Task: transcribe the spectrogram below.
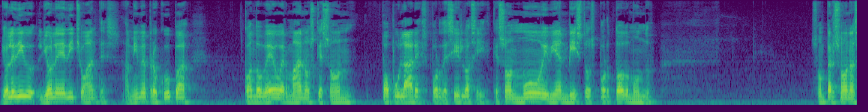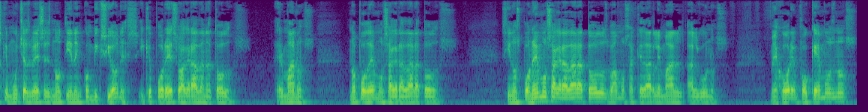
Yo le digo, yo le he dicho antes, a mí me preocupa cuando veo hermanos que son populares, por decirlo así, que son muy bien vistos por todo mundo. Son personas que muchas veces no tienen convicciones y que por eso agradan a todos. Hermanos, no podemos agradar a todos. Si nos ponemos a agradar a todos vamos a quedarle mal a algunos. Mejor enfoquémonos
